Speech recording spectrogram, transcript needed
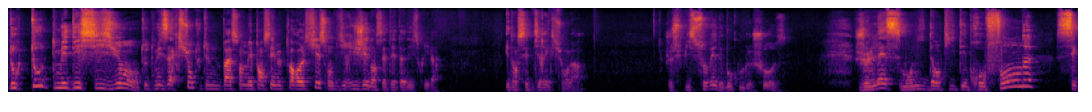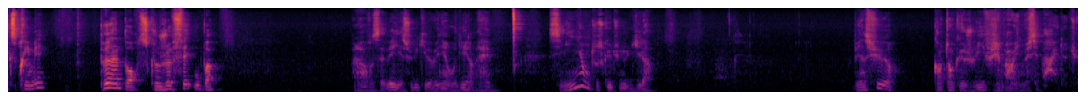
Donc toutes mes décisions, toutes mes actions, toutes mes pensées, mes paroles sont dirigées dans cet état d'esprit-là. Et dans cette direction-là. Je suis sauvé de beaucoup de choses. Je laisse mon identité profonde s'exprimer peu importe ce que je fais ou pas. Alors vous savez, il y a celui qui va venir vous dire, eh, c'est mignon tout ce que tu nous dis là. Bien sûr qu'en tant que juif, j'ai pas envie de me séparer de Dieu.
